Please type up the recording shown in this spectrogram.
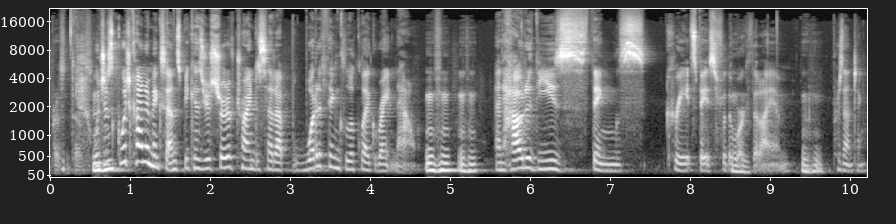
Present tense. which Mm-hmm. is which kind of makes sense because you're sort of trying to set up what do things look like right now Mm-hmm, and how do these things create space for the Mm-hmm. work that i am presenting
